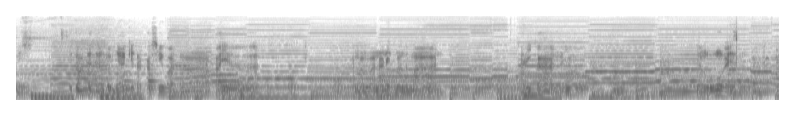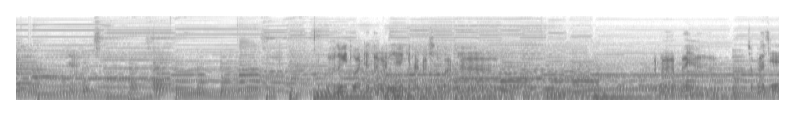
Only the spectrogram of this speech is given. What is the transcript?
gini itu ada tanduknya kita kasih warna apa ya? Warna mana nih teman-teman. Carikan ayo. Yang ungu kayaknya. Nah. Lalu itu ada tangannya kita kasih warna warna apa ya? Coklat ya.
